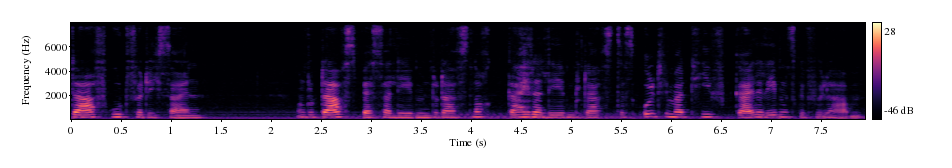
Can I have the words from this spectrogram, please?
darf gut für dich sein. Und du darfst besser leben, du darfst noch geiler leben, du darfst das ultimativ geile Lebensgefühl haben.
